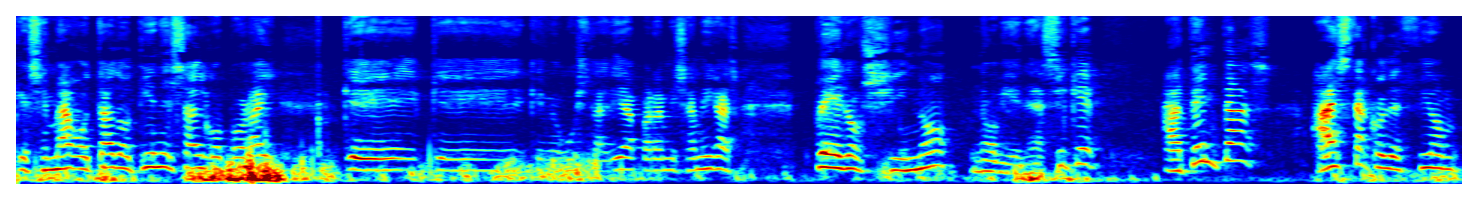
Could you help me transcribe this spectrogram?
que se me ha agotado, tienes algo por ahí que, que me gustaría para mis amigas, pero si no, no viene. Así que atentas a esta colección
